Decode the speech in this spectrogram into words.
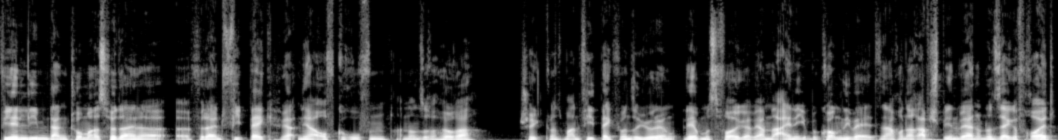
Vielen lieben Dank, Thomas, für, deine, äh, für dein Feedback. Wir hatten ja aufgerufen an unsere Hörer, schickt uns mal ein Feedback für unsere Jubiläumsfolge. Wir haben da einige bekommen, die wir jetzt nach und nach abspielen werden, haben uns sehr gefreut.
